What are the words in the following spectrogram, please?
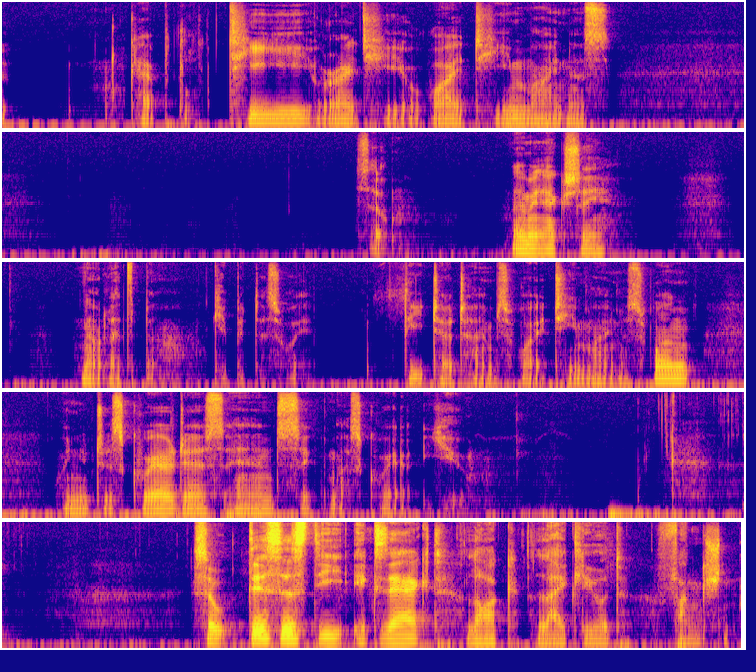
capital T right here, yt minus. So let me actually, now let's keep it this way. Theta times yt minus 1. We need to square this and sigma square u. So this is the exact log likelihood function.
